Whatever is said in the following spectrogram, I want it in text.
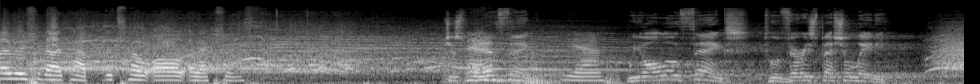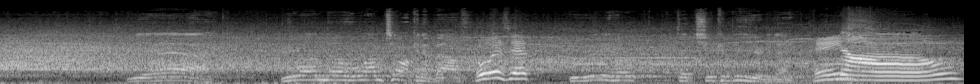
I wish that happened. That's how all elections. Just one And- thing. Yeah. We all owe thanks to a very special lady. Yeah. You all know who I'm talking about. Who is it? We really hope that she could be here today. Hey. No.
